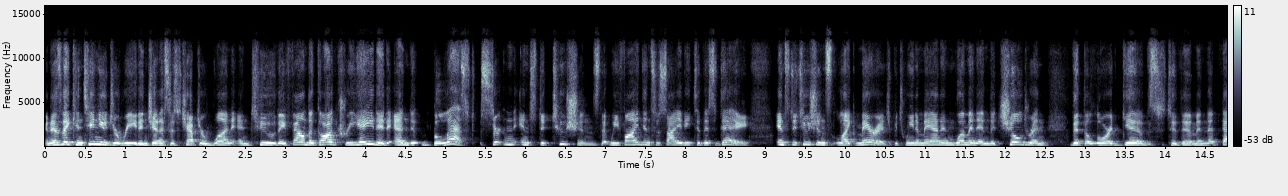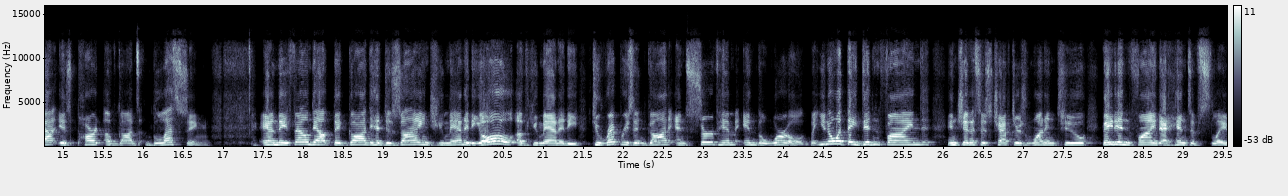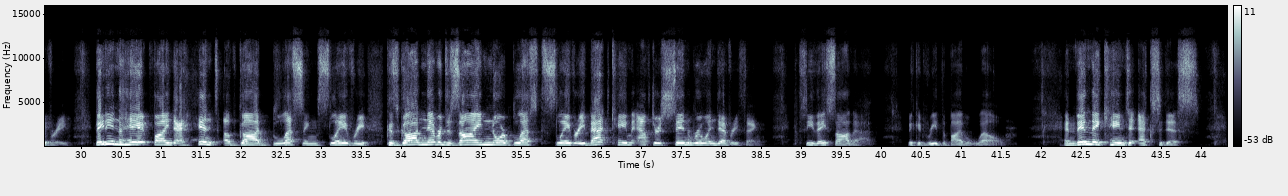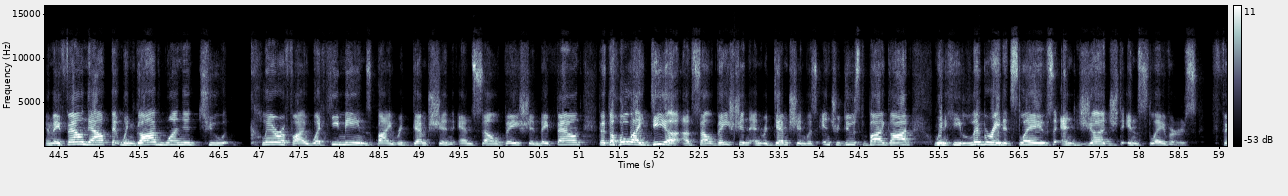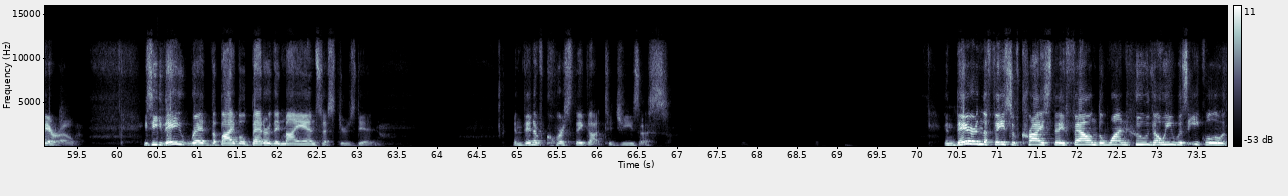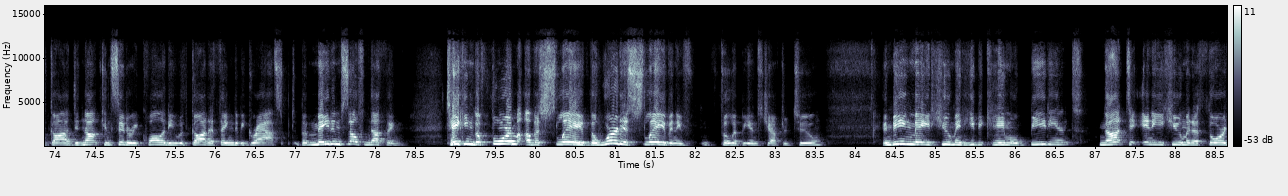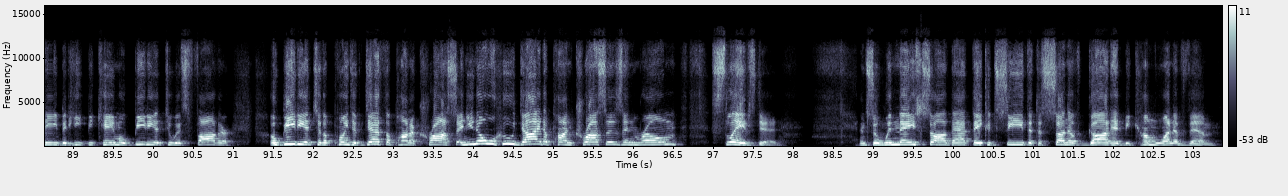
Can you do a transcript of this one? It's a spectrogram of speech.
And as they continued to read in Genesis chapter 1 and 2, they found that God created and blessed certain institutions that we find in society to this day. Institutions like marriage between a man and woman and the children that the Lord gives to them, and that that is part of God's blessing. And they found out that God had designed humanity, all of humanity, to represent God and serve him in the world. But you know what they didn't find in Genesis chapters 1 and 2? They didn't find a hint of slavery. They didn't find a hint of God blessing slavery because God never designed nor blessed slavery. That came after sin ruined everything. See, they saw that. They could read the Bible well. And then they came to Exodus and they found out that when God wanted to clarify what he means by redemption and salvation. They found that the whole idea of salvation and redemption was introduced by God when he liberated slaves and judged enslavers, Pharaoh. You see, they read the Bible better than my ancestors did. And then, of course, they got to Jesus. And there, in the face of Christ, they found the one who, though he was equal with God, did not consider equality with God a thing to be grasped, but made himself nothing, taking the form of a slave. The word is slave in Philippians chapter 2. And being made human, he became obedient, not to any human authority, but he became obedient to his Father, obedient to the point of death upon a cross. And you know who died upon crosses in Rome? Slaves did. And so when they saw that, they could see that the Son of God had become one of them.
